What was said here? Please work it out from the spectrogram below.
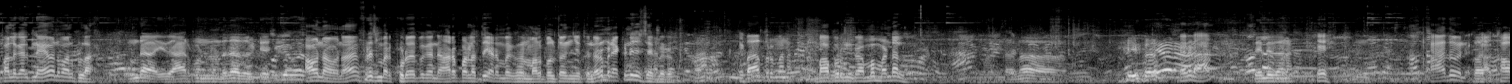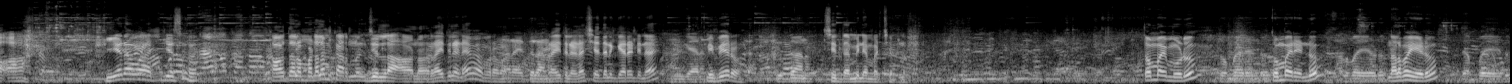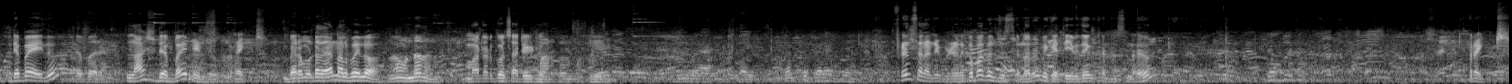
పళ్ళు కలిపినాయి ఏమన్నా మలుపులా? ఉండ ఇది ఆరు పండ్లు ఉండదు అది ఒకటేసి. అవునవునా? ఫ్రెండ్స్ మరి కుడివైపు కానీ ఆరు పళ్ళతో ఎడమ మలుపులతో అని చెప్తున్నారు? మరి ఎక్కడి నుంచి వచ్చారు మీరు? బాపురం మన బాపురం గ్రామం మండల్? ఏ కాదు ఏడవా చేసావు కవతల మండలం కర్నూలు జిల్లా. అవును రైతులేనా వ్యాపారం? రైతులే. రైతులేనా? చేతన గ్యారంటీనా. మీ పేరు? సిద్ధ మీ నెంబర్ చెప్పండి. తొంభై మూడు తొంభై రెండు తొంభై రెండు నలభై ఏడు నలభై ఏడు డెబ్బై ఐదు డెబ్బై ఐదు డెబ్బై రెండు లాస్ట్ డెబ్బై రెండు రైట్ బెరం ఉంటుందా నలభైలో? మాట్లాడుకోవచ్చు అటు ఇటు. ఫ్రెండ్స్ అలాంటి వెనక భాగం చూస్తున్నారు. మీకు అయితే ఈ విధంగా కనిపిస్తున్నారు. రైట్.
